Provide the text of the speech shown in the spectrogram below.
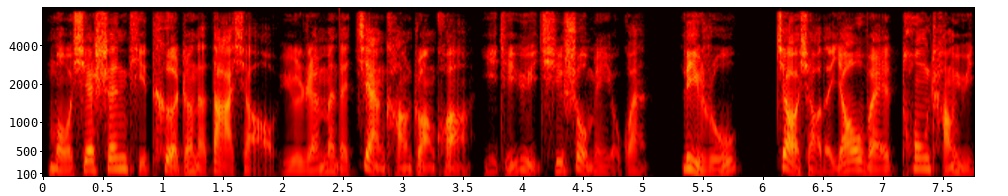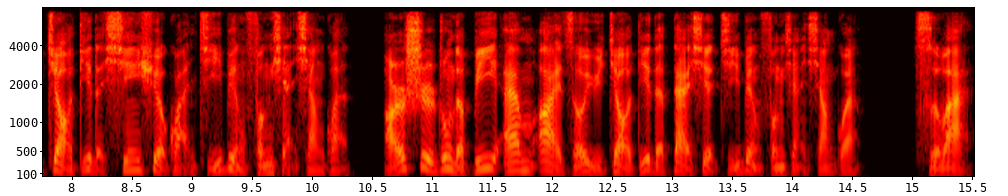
某些身体特征的大小与人们的健康状况以及预期寿命有关。例如，较小的腰围通常与较低的心血管疾病风险相关，而适中的 BMI 则与较低的代谢疾病风险相关。此外，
